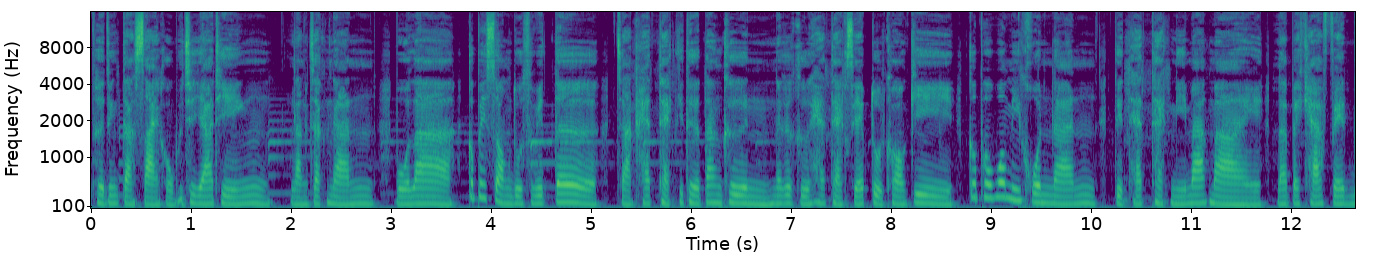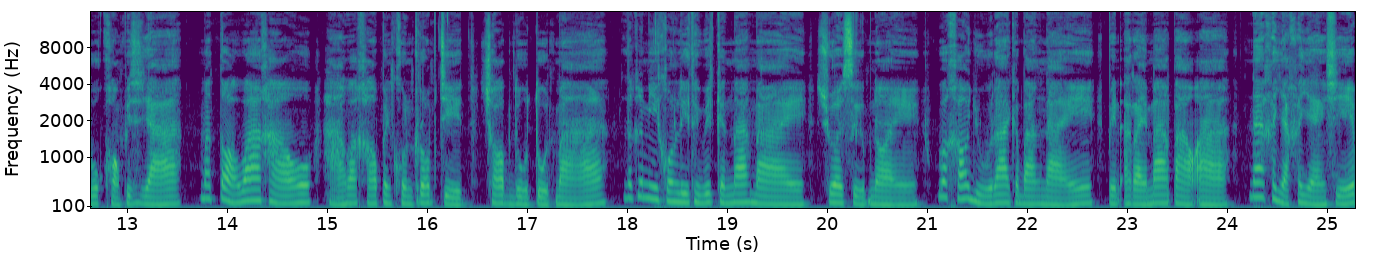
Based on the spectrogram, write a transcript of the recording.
เธอจึงตัดสายของพิชยาทิ้ง หลังจากนั้นโบล่าก็ไปส่องดูสวิตเตอร์จากแฮชแท็กที่เธอตั้งขึ้น นั่นก็คือแฮชแท็กเซฟตูดคอกี้ก็พบว่ามีคนนั้นติดแฮชแท็กนี้มากมาย และไปแคปเฟซบุ๊กของพิชยามาต่อว่าเขา หาว่าเขาเป็นคนโรคจิต ชอบดูตูดหมา แล้วก็มีคนรีทวิตกันมากมาย ช่วยสืบหน่อย ว่าเขาอยู่ราชกระบังไหน เป็นอะไรมากเปล่าอะหน้าขยะขยงชิป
